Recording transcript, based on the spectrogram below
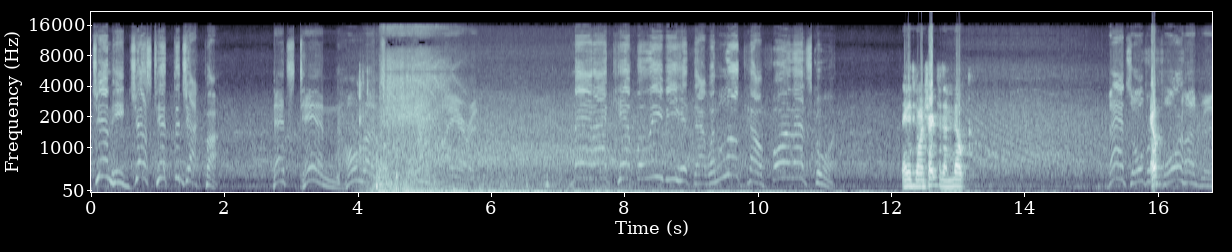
Jim, he just hit the jackpot. That's 10 home runs in the game by Aaron. Man, I can't believe he hit that one. Look how far that's going. I think it's going straight for the milk. That's over Yep. 400.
